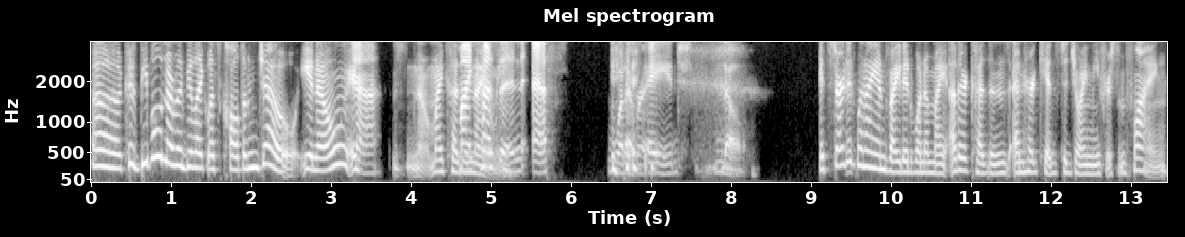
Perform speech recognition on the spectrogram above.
Uh, because people normally be like, let's call them Joe, you know? It's- yeah, no, my cousin. my Naomi. cousin F, whatever age. No, It started when I invited one of my other cousins and her kids to join me for some flying.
